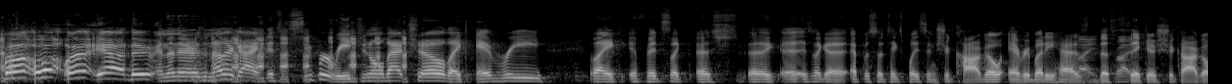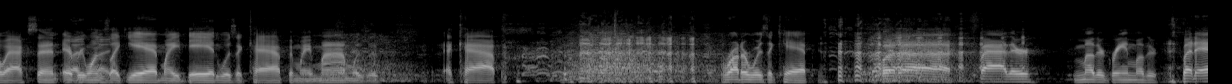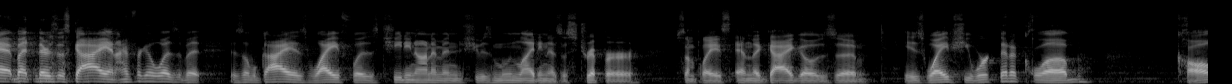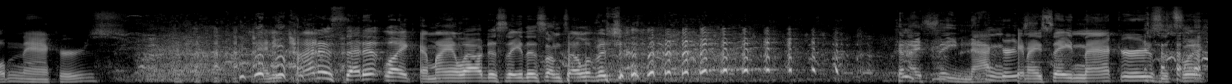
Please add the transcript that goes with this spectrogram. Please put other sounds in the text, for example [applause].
oh, oh, oh, yeah, dude. And then there's another guy. It's super regional, that show. Like, every. Like if it's like a, a it's like a episode takes place in Chicago, everybody has Right, the right. thickest Chicago accent. Everyone's right. like, yeah, my dad was a cap and my mom was a, a cap. [laughs] Brother was a cap. But uh, father, mother, grandmother. But uh, but there's this guy, and I forget what it was, but there's a guy, his wife was cheating on him, and she was moonlighting as a stripper someplace. And the guy goes, um, his wife, she worked at a club called Knackers. and he kind of said it like, am I allowed to say this on television? Can I say knackers? Can I say knackers? It's like,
